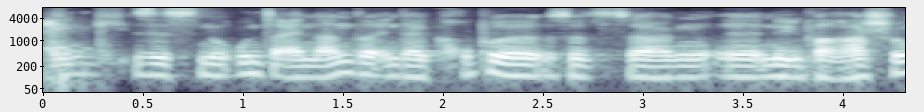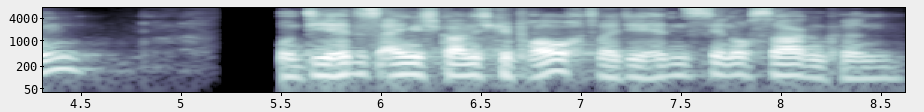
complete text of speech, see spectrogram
eigentlich ist es nur untereinander in der Gruppe sozusagen äh, eine Überraschung. Und die hätte es eigentlich gar nicht gebraucht, weil die hätten es dir noch sagen können.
